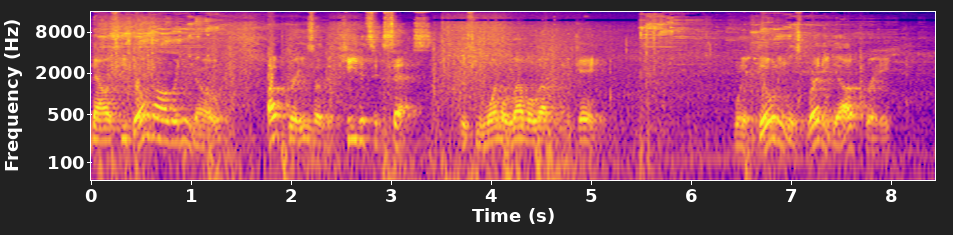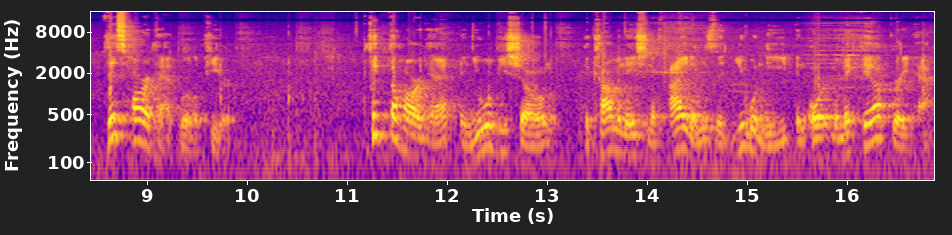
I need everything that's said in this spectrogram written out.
Now, if you don't already know, upgrades are the key to success if you want to level up in the game. When a building is ready to upgrade, this hard hat will appear. Click the hard hat and you will be shown the combination of items that you will need in order to make the upgrade happen.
